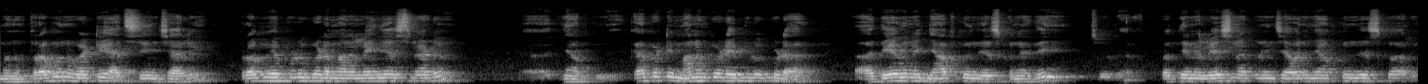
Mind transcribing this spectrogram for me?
మనం ప్రభువుని బట్టి అతిశయించాలి ప్రభు ఎప్పుడు కూడా మనల్ని ఏం చేస్తున్నాడు? జ్ఞాపకం కాబట్టి మనం కూడా ఎప్పుడు కూడా ఆ దేవుని జ్ఞాపకం చేసుకునేది చూడాలి పొద్దున్న లేచినప్పటి నుంచి ఎవరిని జ్ఞాపకం చేసుకోవాలి?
